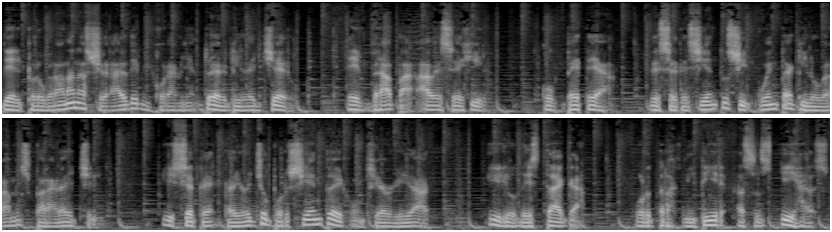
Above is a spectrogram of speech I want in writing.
del Programa Nacional de Mejoramiento del Lechero en Brapa ABC Gil, con PTA de 750 kilogramos para leche y 78% de confiabilidad, y lo destaca por transmitir a sus hijas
